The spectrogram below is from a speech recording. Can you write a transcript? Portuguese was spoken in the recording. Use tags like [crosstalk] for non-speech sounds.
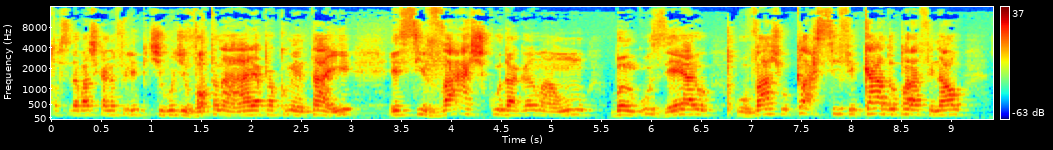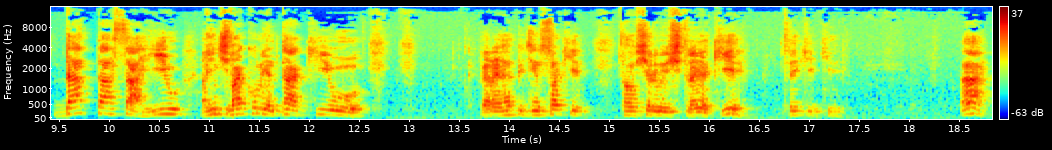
torcida vascaína Felipe Tiru de volta na área para comentar aí esse Vasco da Gama 1, Bangu 0, o Vasco classificado para a final da Taça Rio. A gente vai comentar aqui o... Pera aí rapidinho, só que tá um cheiro meio estranho aqui. Não sei que... que... Ah!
